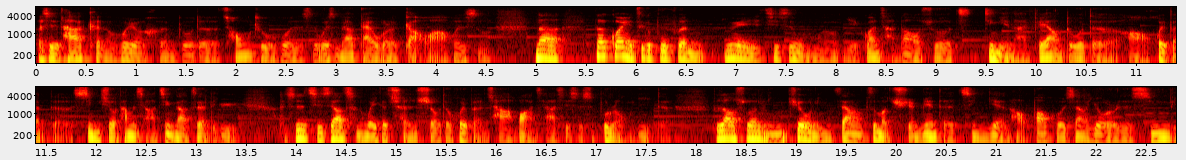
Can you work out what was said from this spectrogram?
而且他可能会有很多的冲突，或者是为什么要改我的稿啊，或者什么。那那关于这个部分，因为其实我们也观察到说，近年来非常多的啊绘本的新秀，他们想要进到这个领域，可是其实要成为一个成熟的绘本插画家，其实是不容易的。不知道说您就您这样这么全面的经验哈，包括像幼儿的心理，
